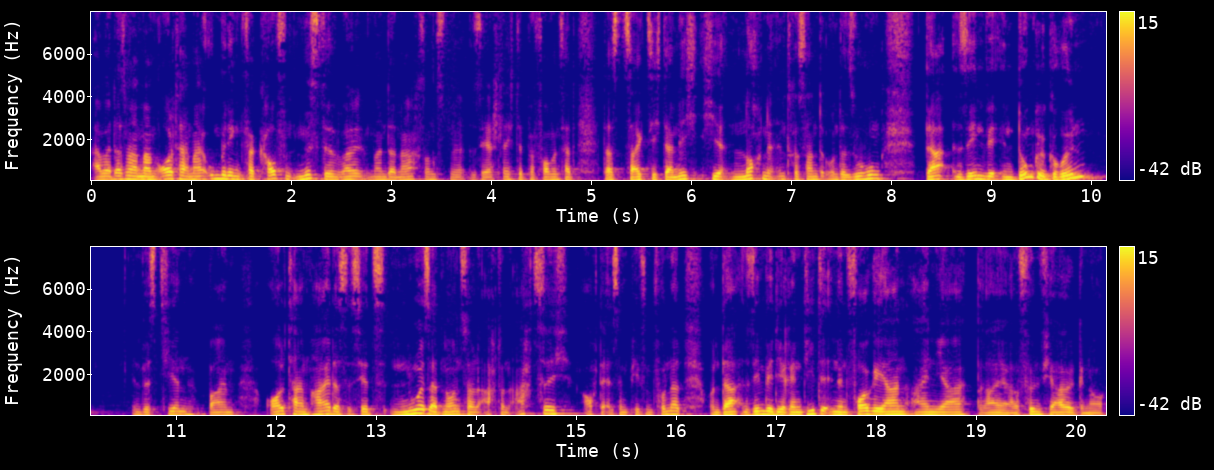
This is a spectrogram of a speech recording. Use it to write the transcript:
aber dass man beim Alltime high unbedingt verkaufen müsste, weil man danach sonst eine sehr schlechte Performance hat, das zeigt sich da nicht. Hier noch eine interessante Untersuchung. Da sehen wir in dunkelgrün, investieren beim All-Time High. Das ist jetzt nur seit 1988, auch der S&P 500. Und da sehen wir die Rendite in den Folgejahren, ein Jahr, drei Jahre, fünf Jahre, genau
